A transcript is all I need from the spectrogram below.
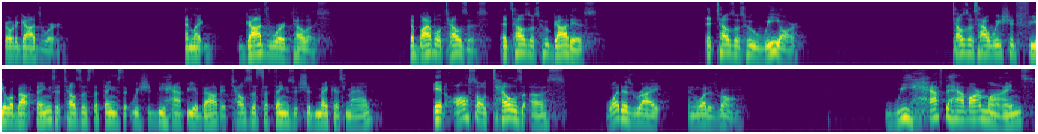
go to God's Word and let God's Word tell us. The Bible tells us, it tells us who God is, it tells us who we are. Tells us how we should feel about things. It tells us the things that we should be happy about. It tells us the things that should make us mad. It also tells us what is right and what is wrong we have to have our minds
